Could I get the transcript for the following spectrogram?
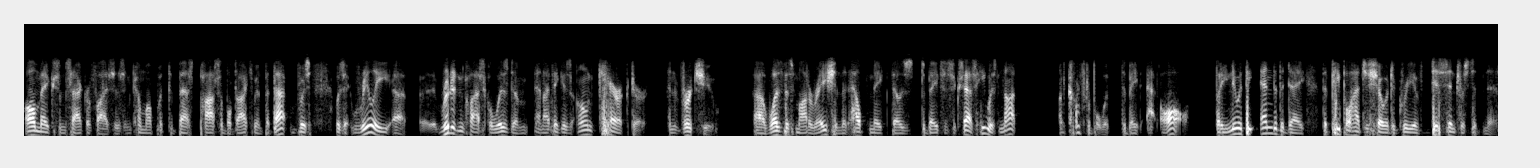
all make some sacrifices and come up with the best possible document. But that was was really uh, rooted in classical wisdom, and I think his own character and virtue uh, was this moderation that helped make those debates a success. He was not uncomfortable with debate at all. But he knew at the end of the day that people had to show a degree of disinterestedness,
